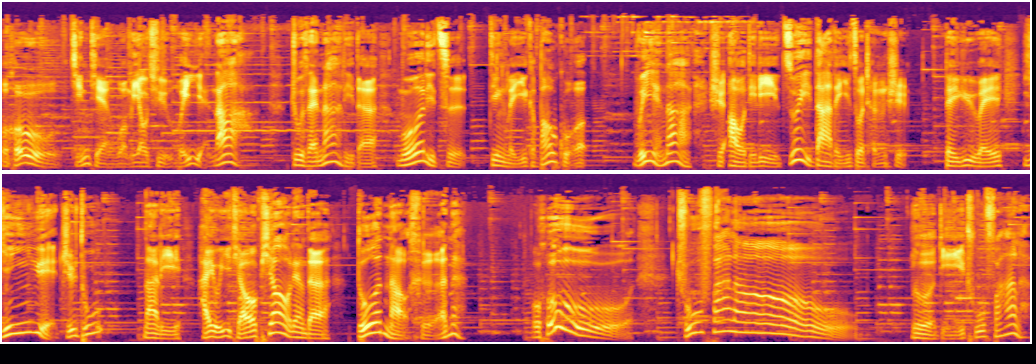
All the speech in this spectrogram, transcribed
哦吼，今天我们要去维也纳，住在那里的莫里茨订了一个包裹。”维也纳是奥地利最大的一座城市，被誉为音乐之都。那里还有一条漂亮的多瑙河呢。哦吼，出发喽！乐迪出发了，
